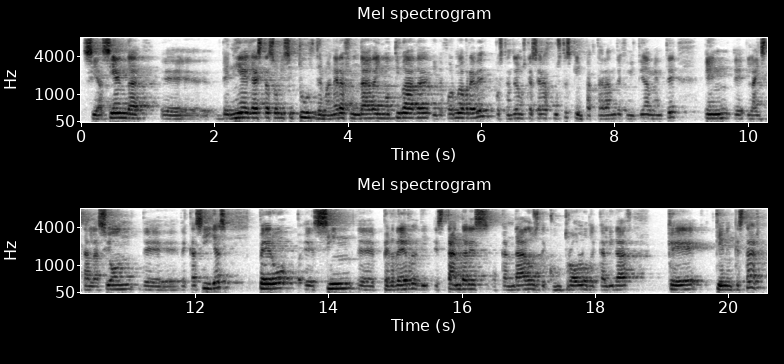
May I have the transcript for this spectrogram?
si Hacienda eh, deniega esta solicitud de manera fundada y motivada y de forma breve, pues tendremos que hacer ajustes que impactarán definitivamente en eh, la instalación de casillas pero eh, sin eh, perder estándares o candados de control o de calidad que tienen que estar.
